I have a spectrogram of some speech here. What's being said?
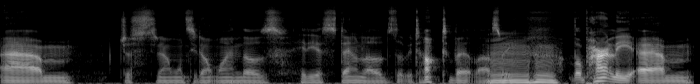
Yeah. Um, just you know, once you don't mind those hideous downloads that we talked about last week. Though apparently, um,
